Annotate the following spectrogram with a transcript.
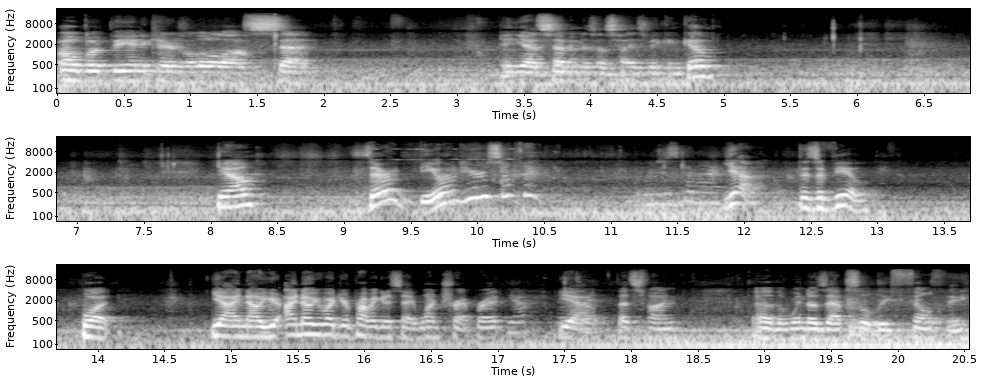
Oh, but the indicator's a little offset. And yeah, seven is as high as we can go. You know, is there a view out here or something? We're just gonna. Yeah, there's a view. What? Yeah, I know. you I know what you're probably gonna say. One trip, right? Yeah, that's Yeah, it. that's fine. Uh, the window's absolutely filthy.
